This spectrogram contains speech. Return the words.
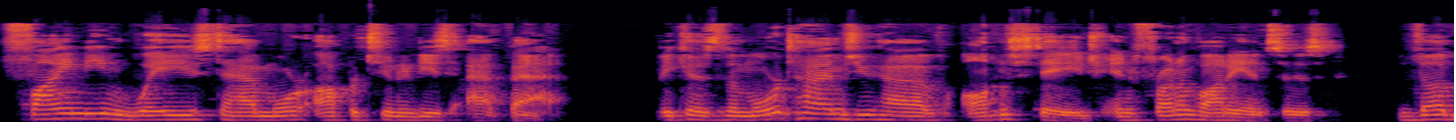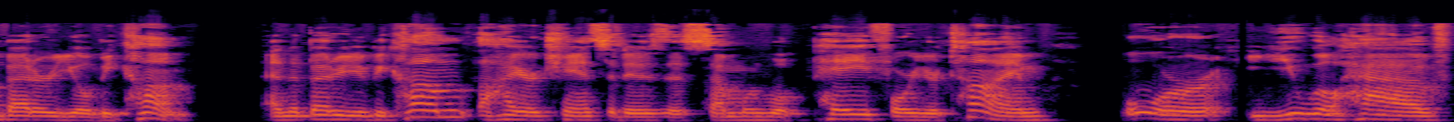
finding ways to have more opportunities at bat. Because the more times you have on stage in front of audiences, the better you'll become. And the better you become, the higher chance it is that someone will pay for your time or you will have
